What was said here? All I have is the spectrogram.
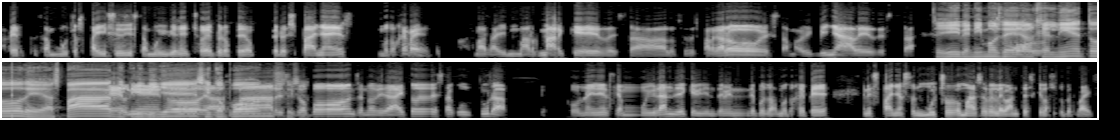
A ver, están muchos países y está muy bien hecho, ¿eh? pero, pero, pero España es MotoGP. Además hay Marc Márquez, está los Espargaró, está Mavic Viñales, está... Sí, venimos de Ángel Nieto, de Aspar, de Cribillés, y Pons. Sí, Pons, ¿no? hay toda esta cultura con una inercia muy grande que evidentemente pues las MotoGP en España son mucho más relevantes que las Superbikes.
